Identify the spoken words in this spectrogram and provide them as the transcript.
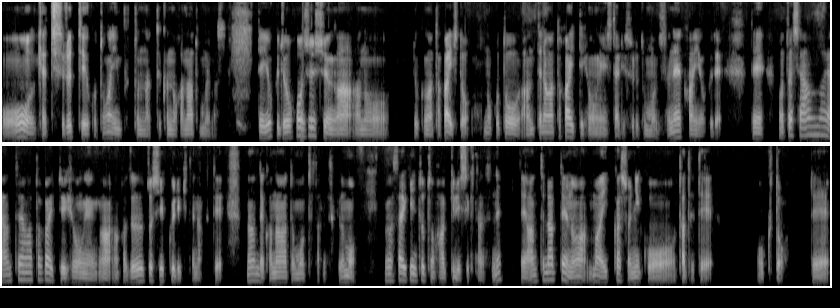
報をキャッチするっていうことがインプットになってくるのかなと思います。で、よく情報収集が、あの、力が高い人のことをアンテナが高いって表現したりすると思うんですよね、慣用句で。で、私はあんまりアンテナが高いっていう表現がなんかずっとしっくりきてなくて、なんでかなと思ってたんですけども、これが最近ちょっとはっきりしてきたんですね。で、アンテナっていうのは、まあ一箇所にこう立てておくと。で、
